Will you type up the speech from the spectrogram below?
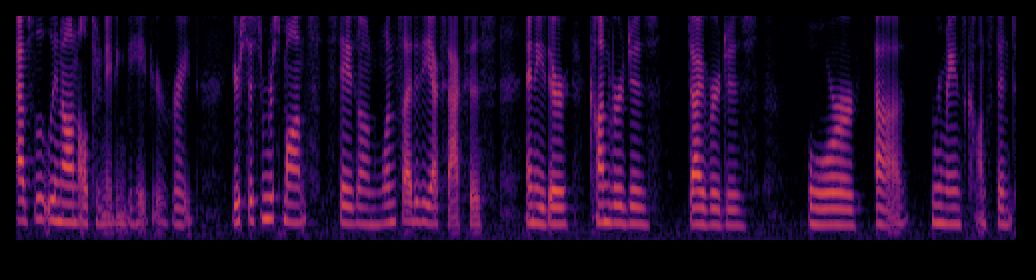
absolutely non-alternating behavior, right? Your system response stays on one side of the x-axis and either converges, diverges, or uh, remains constant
